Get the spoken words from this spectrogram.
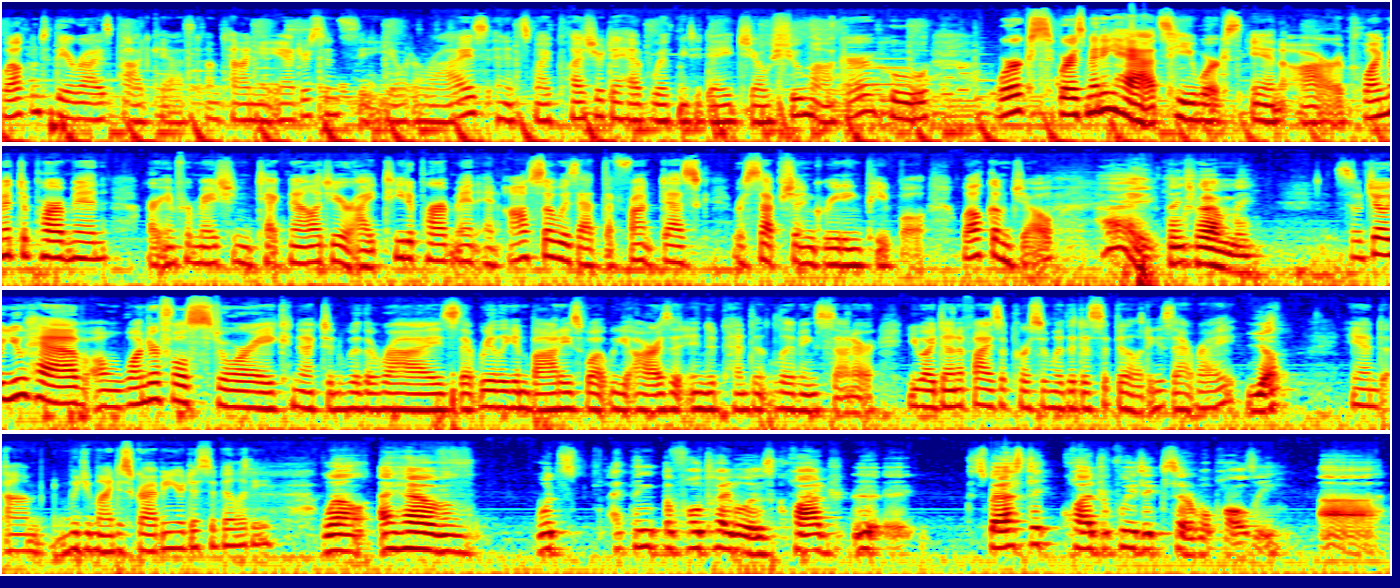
Welcome to the Arise podcast. I'm Tania Anderson, CEO at Arise, and it's my pleasure to have with me today Joe Schumacher, who works, wears many hats. He works in our employment department, our information technology or IT department, and also is at the front desk reception greeting people. Welcome, Joe. Hi, thanks for having me. So, Joe, you have a wonderful story connected with Arise that really embodies what we are as an independent living center. You identify as a person with a disability, is that right? Yep. And um, would you mind describing your disability? Well, I have what's, I think the full title is uh, spastic quadriplegic cerebral palsy. Uh,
